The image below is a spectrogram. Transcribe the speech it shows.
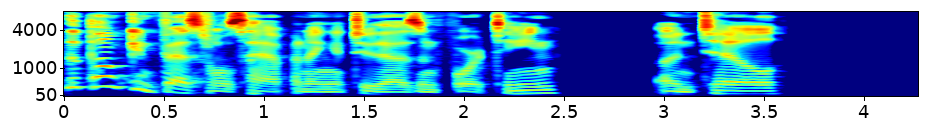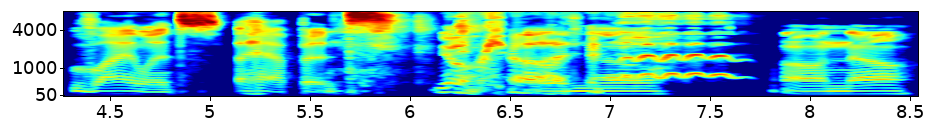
the pumpkin festival's happening in 2014 until violence happens. oh oh God. no! Oh no!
